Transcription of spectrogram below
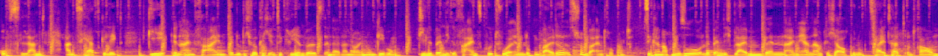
aufs Land ans Herz gelegt, geh in einen Verein, wenn du dich wirklich integrieren willst in deiner neuen Umgebung. Die lebendige Vereinskultur in Luckenwalde ist schon beeindruckend. Sie kann auch nur so lebendig bleiben, wenn ein Ehrenamtlicher auch genug Zeit hat und Raum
